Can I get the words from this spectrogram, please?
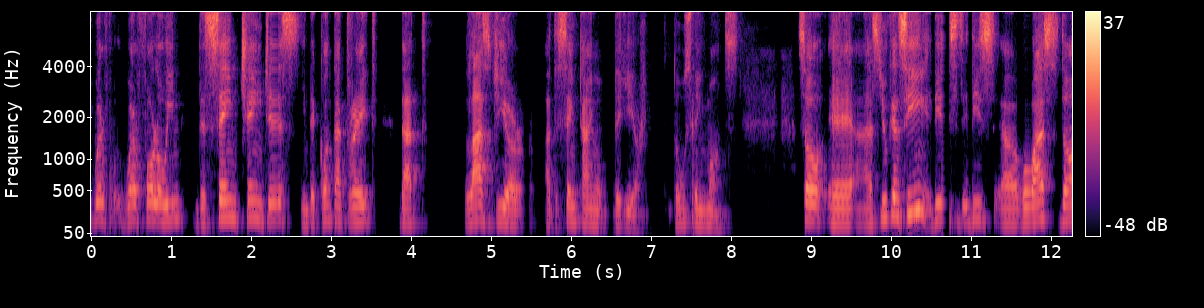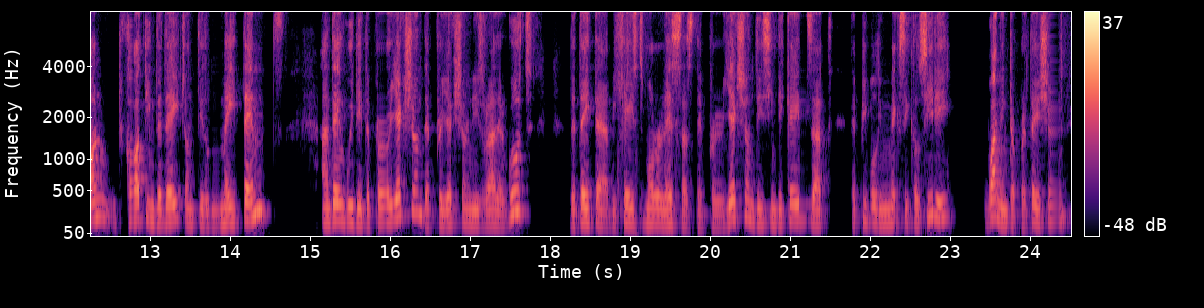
we're, we're following the same changes in the contact rate that last year at the same time of the year, those same months. So uh, as you can see, this, this uh, was done cutting the date until May 10th. And then we did the projection. The projection is rather good. The data behaves more or less as the projection. This indicates that the people in Mexico City, one interpretation,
